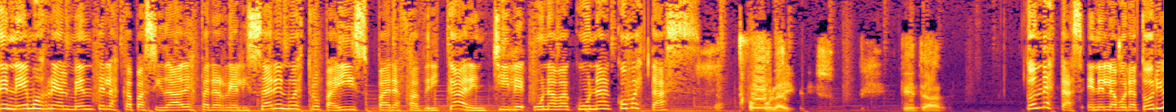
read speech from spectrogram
¿Tenemos realmente las capacidades para realizar en nuestro país, para fabricar en Chile una vacuna? ¿Cómo estás? Hola, Iris. ¿Qué tal? ¿Dónde estás? ¿En el laboratorio?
